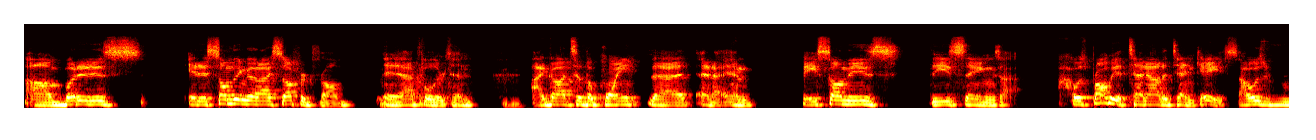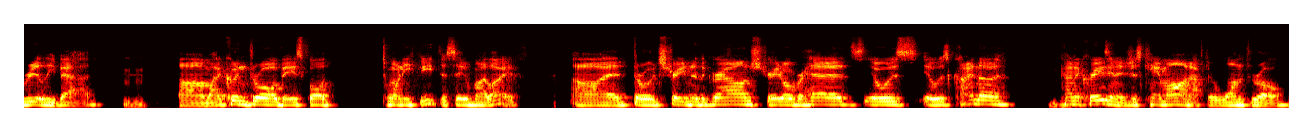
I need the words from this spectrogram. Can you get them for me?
Um, but it is it is something that I suffered from at Fullerton. Mhm. I got to the point that and and based on these these things, I, I was probably a 10 out of 10 case. I was really bad. Mhm. Um, I couldn't throw a baseball 20 feet to save my life. Uh, I'd throw it straight into the ground, straight over heads. It was it was kind of Mhm. kind of crazy, and it just came on after one throw.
